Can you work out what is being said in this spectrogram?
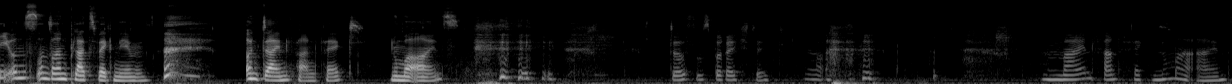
die uns unseren Platz wegnehmen. Und dein Fun Fact Nummer eins. das ist berechtigt, ja. Mein Fun Fact Nummer eins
